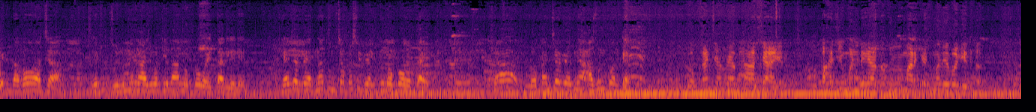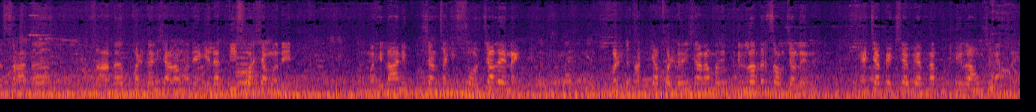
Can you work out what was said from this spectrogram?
एक दबावाच्या एक जुलमी राजवटीला लोक वैतागलेले आहेत. ह्या ज्या वेदना तुमच्यापाशी व्यक्त लोक होत आहेत ह्या लोकांच्या वेदना अजून कोणत्या आहेत? लोकांच्या वेदना अशा आहेत. भाजी मंडई आता तुम्ही मार्केटमध्ये बघितलं. तर साधं साधं फलटण शहरामध्ये गेल्या तीस वर्षामध्ये महिला आणि पुरुषांसाठी शौचालय नाही. फलट अख्ख्या फलटण शहरामध्ये फिरलं तर शौचालय नाही. ह्याच्यापेक्षा वेदना कुठली राहू शकत नाही.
